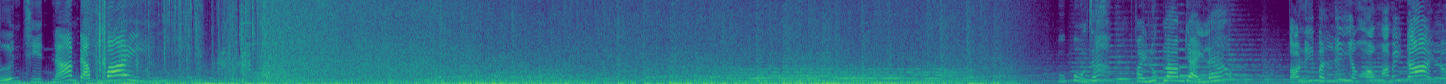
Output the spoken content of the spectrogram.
ปืนฉีดน้ำดับไฟ ปู่ปู่จ้าไฟลุกลามใหญ่แล้ว ตอนนี้บัลลี่ยังออกมาไม่ได้เล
